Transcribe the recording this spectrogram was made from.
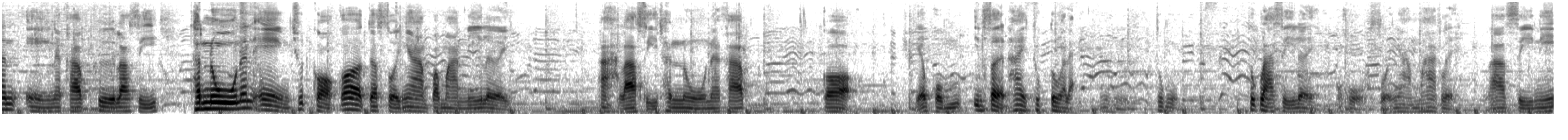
นั่นเองนะครับ คือราศีธนูนั่นเอง ชุดเกราะก็จะสวยงามประมาณนี้เลยอะราศีธนูนะครับ ก็เดี๋ยวผมอินเสิร์ตให้ทุกตัวแหละ ทุกทุกราศีเลย โอ้โห สวยงามมากเลย ราศีนี้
